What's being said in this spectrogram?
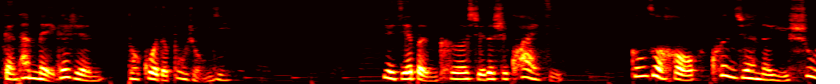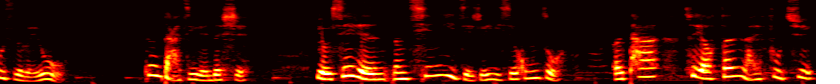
感叹每个人都过得不容易。月姐本科学的是会计，工作后困倦了，与数字为伍。更打击人的是，有些人能轻易解决一些工作，而他却要翻来覆去，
